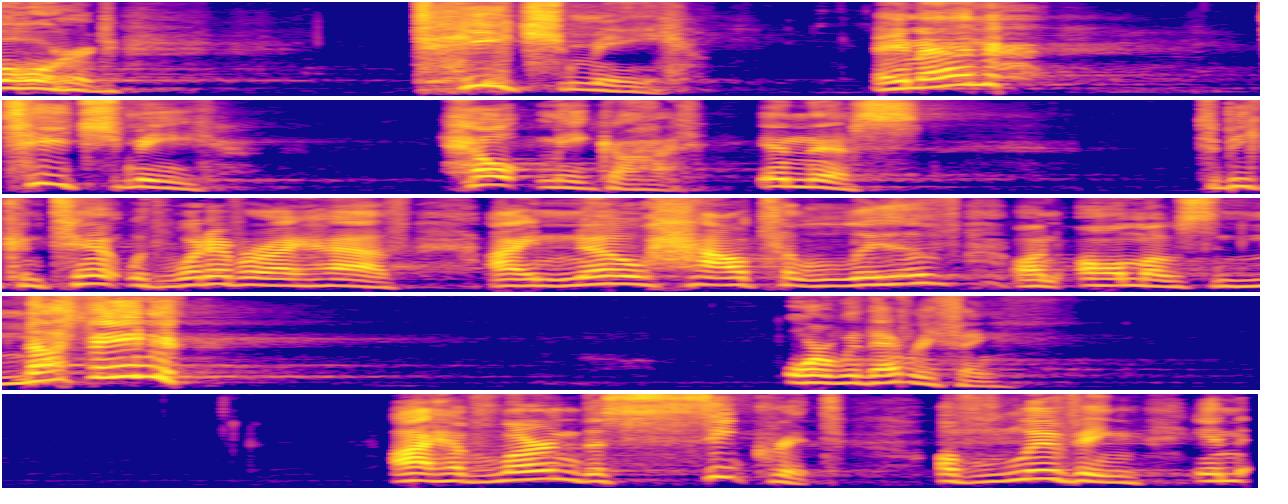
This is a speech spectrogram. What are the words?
Lord, teach me. Amen? Teach me, help me, God, in this to be content with whatever I have. I know how to live on almost nothing or with everything. I have learned the secret of living in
